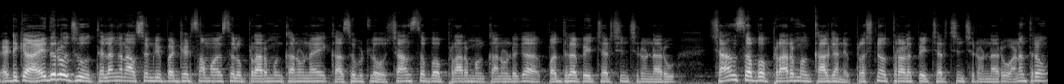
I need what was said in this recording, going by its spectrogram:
right ఇక ఐదో రోజు తెలంగాణ అసెంబ్లీ బడ్జెట్ సమావేశాలు ప్రారంభం కానున్నాయి. కాసేపట్లో శాసనసభ ప్రారంభం కానుండగా పద్ధతులపై చర్చించనున్నారు. శాసనసభ ప్రారంభం కాగానే ప్రశ్నోత్తరాలపై చర్చించనున్నారు. అనంతరం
